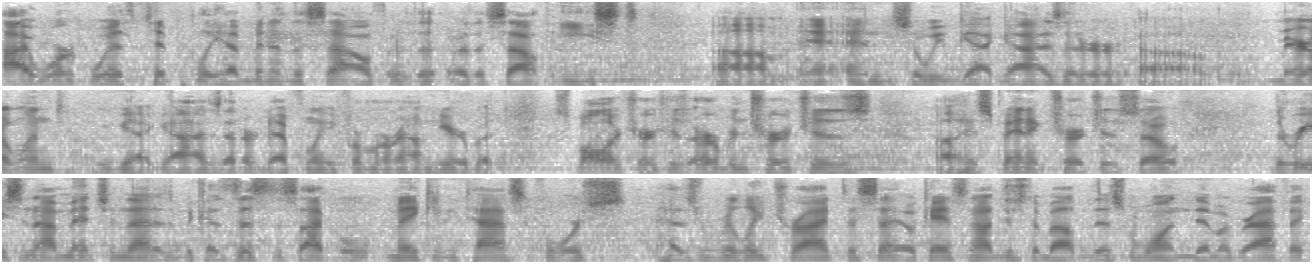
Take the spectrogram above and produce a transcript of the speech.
I work with typically have been in the South or the or the Southeast. Um, and, and so we've got guys that are uh, Maryland. We've got guys that are definitely from around here, but smaller churches, urban churches, uh, Hispanic churches. So the reason I mention that is because this disciple making task force has really tried to say, okay, it's not just about this one demographic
